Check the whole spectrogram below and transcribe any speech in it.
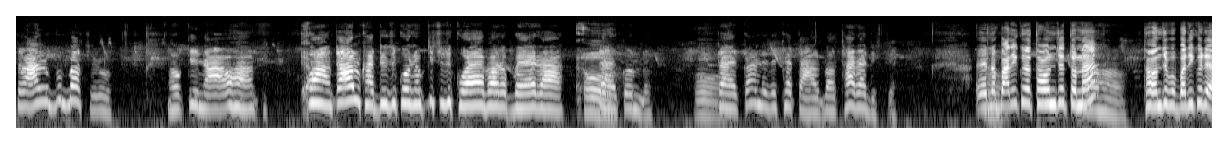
তো আলু বুট বাসছিল ও কি না হ্যাঁ। হ্যাঁ তা আলু খাদ্য যদি কোনো কিছু যদি করে বেড়া তাই ও। তাই করলে যে খেতে আলবা ছাড়া দিচ্ছে। এনে বাড়ি করে থাউন যেত না। থাউন যাব বাড়ি করে?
